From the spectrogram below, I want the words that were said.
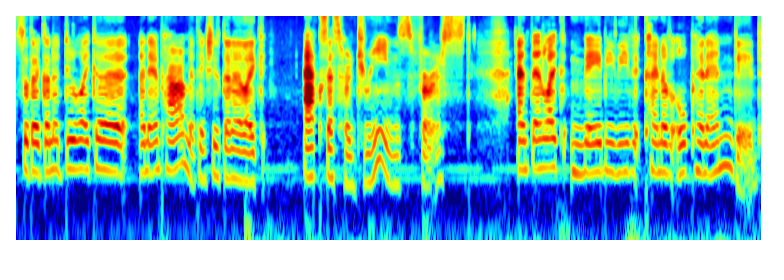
so they're gonna do like a an empowerment thing. She's gonna like access her dreams first. And then, like, maybe leave it kind of open ended.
